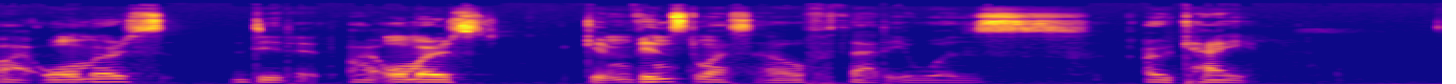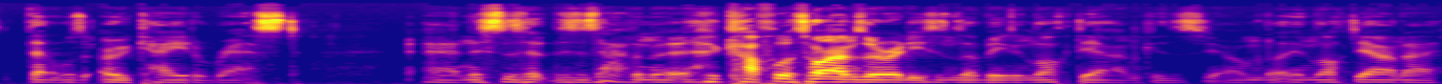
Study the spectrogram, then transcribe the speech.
I almost did it. I almost convinced myself that it was okay, that it was okay to rest. And this is this has happened a couple of times already since I've been in lockdown. Because you know, I'm not in lockdown, I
